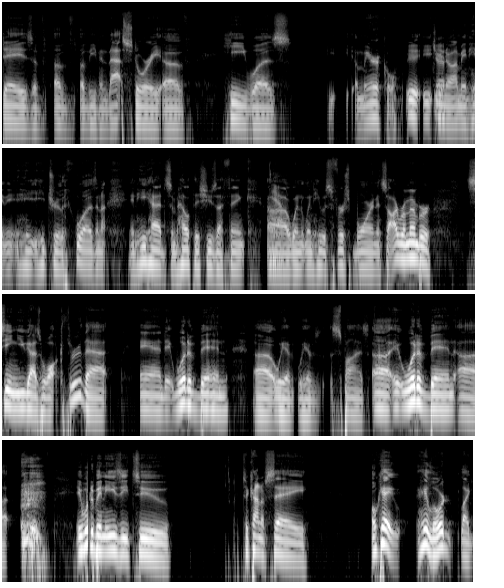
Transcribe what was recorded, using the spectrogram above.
days of of of even that story of he was a miracle. You, sure. you know, I mean, he, he, he truly was, and I, and he had some health issues, I think, uh, yeah. when when he was first born, and so I remember seeing you guys walk through that, and it would have been uh, we have we have spies. Uh, it would have been uh, it would have been easy to to kind of say, okay, hey Lord, like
